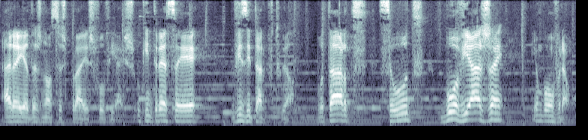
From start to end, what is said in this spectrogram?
a areia das nossas praias fluviais. O que interessa é visitar Portugal. Boa tarde, saúde, boa viagem e um bom verão.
